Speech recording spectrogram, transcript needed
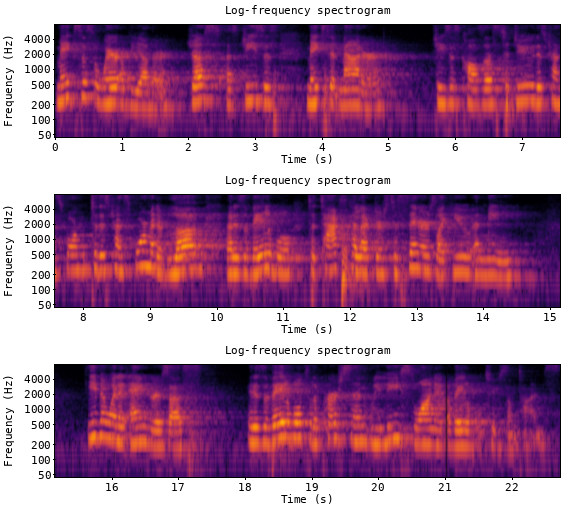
Makes us aware of the other, just as Jesus makes it matter. Jesus calls us to do this transform to this transformative love that is available to tax collectors, to sinners like you and me. Even when it angers us, it is available to the person we least want it available to sometimes.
